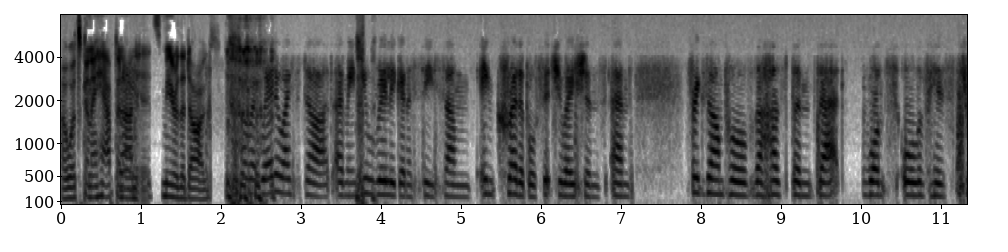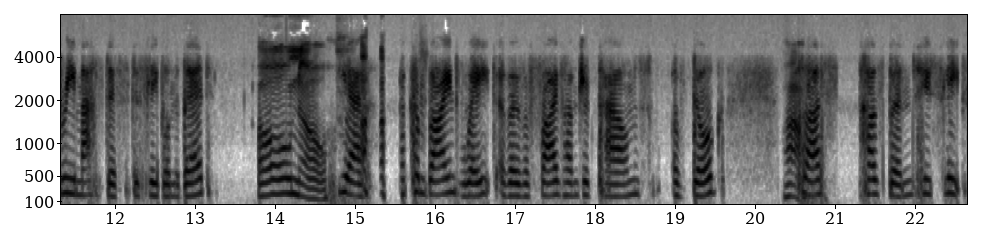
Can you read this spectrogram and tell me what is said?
of what's going to happen on It's Me or the Dogs. all right, where do I start? I mean, you're really going to see some incredible situations. And, for example, the husband that wants all of his three mastiffs to sleep on the bed. oh, no. Yeah, a combined weight of over 500 pounds of dog, Wow. plus husband who sleeps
